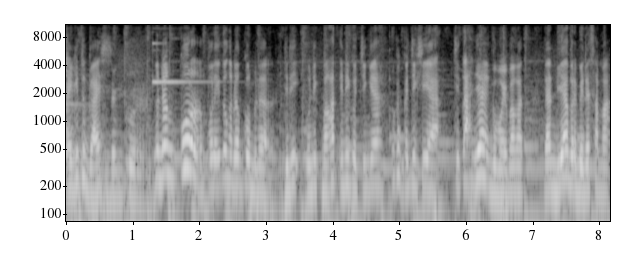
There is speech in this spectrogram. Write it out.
kayak gitu guys Dengkur. ngedengkur puri itu ngedengkur bener jadi unik banget ini kucingnya bukan kucing sih ya citahnya gemoy banget dan dia berbeda sama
